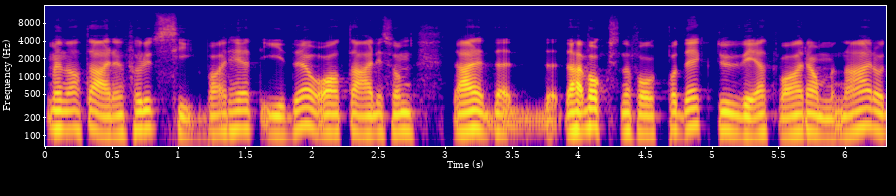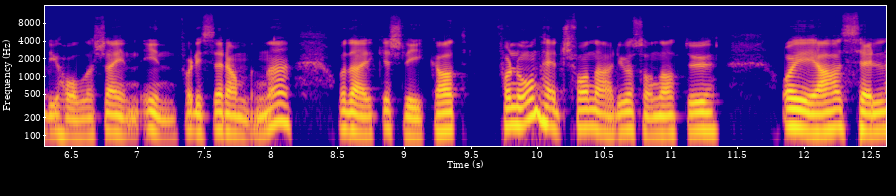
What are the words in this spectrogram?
men at det er en forutsigbarhet i det. Og at det er, liksom, det er, det, det er voksne folk på dekk, du vet hva rammene er, og de holder seg innenfor disse rammene. Og det er ikke slik at For noen hedgefond er det jo sånn at du og jeg har selv,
